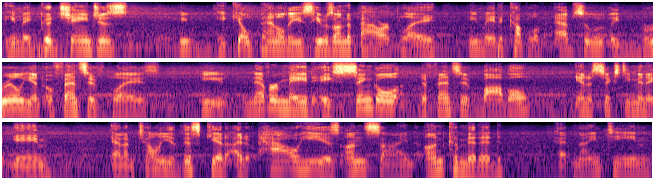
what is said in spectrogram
he made good changes he he killed penalties he was on the power play he made a couple of absolutely brilliant offensive plays he never made a single defensive bobble in a 60 minute game and i'm telling you this kid, I, how he is unsigned uncommitted at 19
